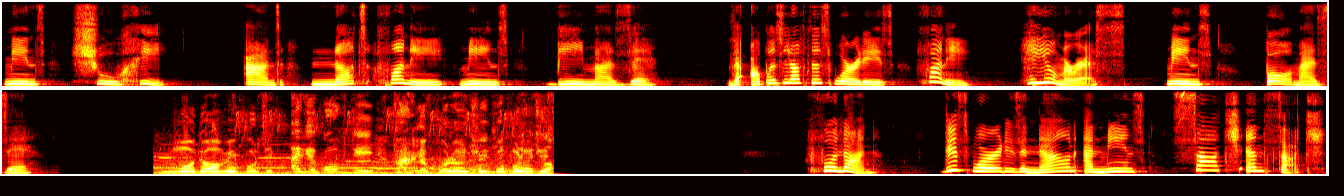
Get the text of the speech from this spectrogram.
means shuhi, and not funny means bimaze. The opposite of this word is funny, humorous, means bomaze. مدام میپرسید اگه گفتی فرق فلان چیز با فلان چیز فلان. This word is a noun and means such and such.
